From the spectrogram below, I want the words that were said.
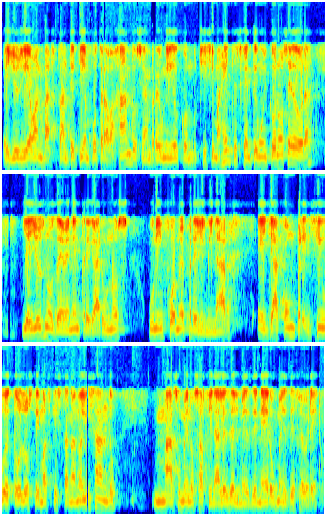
Ellos llevan bastante tiempo trabajando, se han reunido con muchísima gente, es gente muy conocedora y ellos nos deben entregar unos, un informe preliminar eh, ya comprensivo de todos los temas que están analizando, más o menos a finales del mes de enero, mes de febrero.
